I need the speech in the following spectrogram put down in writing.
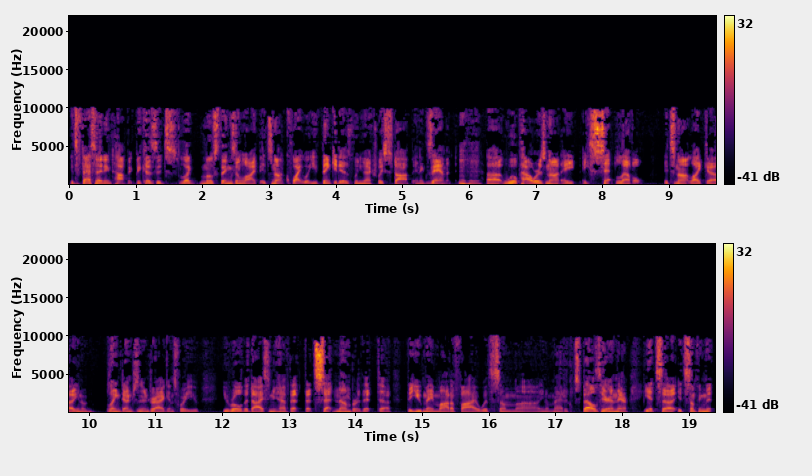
it's a fascinating topic because it's like most things in life, it's not quite what you think it is when you actually stop and examine. Mm-hmm. Uh, willpower is not a a set level. It's not like uh, you know playing Dungeons and Dragons where you you roll the dice and you have that, that set number that uh, that you may modify with some uh, you know magical spells here and there. It's uh, it's something that,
